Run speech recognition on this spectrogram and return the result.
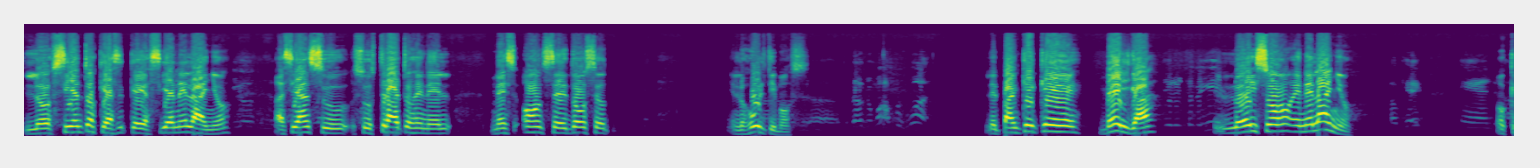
Los cientos que, hac- que hacían el año, hacían su- sus tratos en el mes 11, 12, o- en los últimos. El panqueque belga lo hizo en el año. Ok.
